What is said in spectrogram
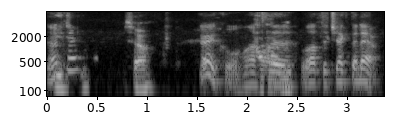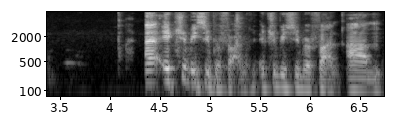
Okay. okay. So very cool. We'll have to um, we'll have to check that out. Uh, it should be super fun. It should be super fun. Um,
